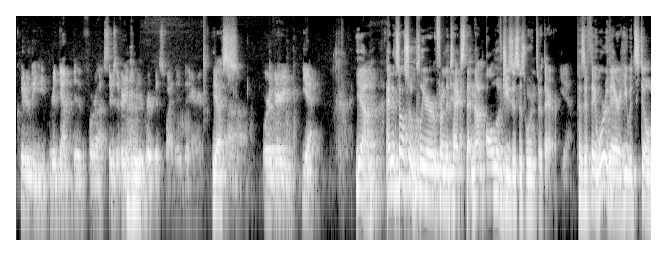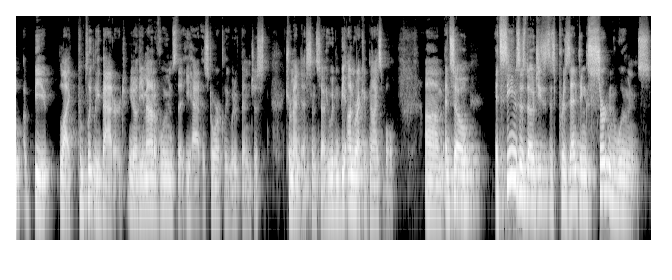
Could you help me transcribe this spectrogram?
clearly redemptive for us. There's a very Mhm. clear purpose why they're there. Yes. Um, or a very, yeah, Yeah, and it's also clear from the text that not all of Jesus' wounds are there. Yeah. Because if they were there, he would still be like completely battered. You know, the amount of wounds that he had historically would have been just tremendous, and so he wouldn't be unrecognizable. Um, and so it seems as though Jesus is presenting certain wounds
